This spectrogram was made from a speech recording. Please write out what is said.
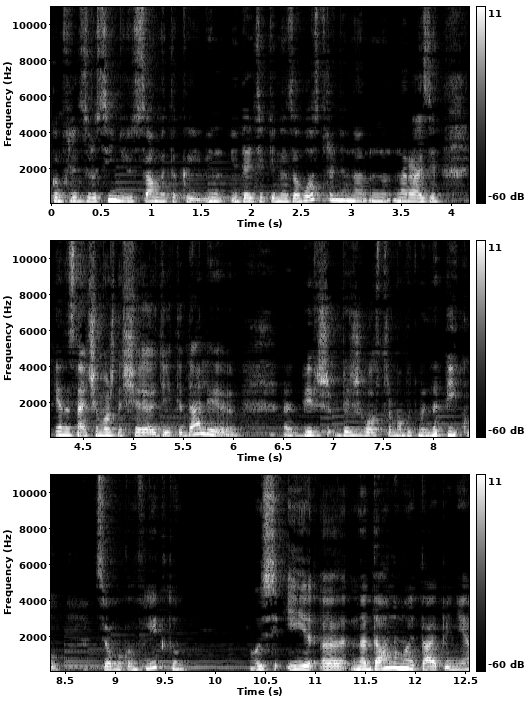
конфлікт з Росією саме такий. Він іде тільки на загострення на, на наразі. Я не знаю, чи можна ще дійти далі. Е, більш більш гостро, мабуть, ми на піку цього конфлікту. Ось і е, на даному етапі ні,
